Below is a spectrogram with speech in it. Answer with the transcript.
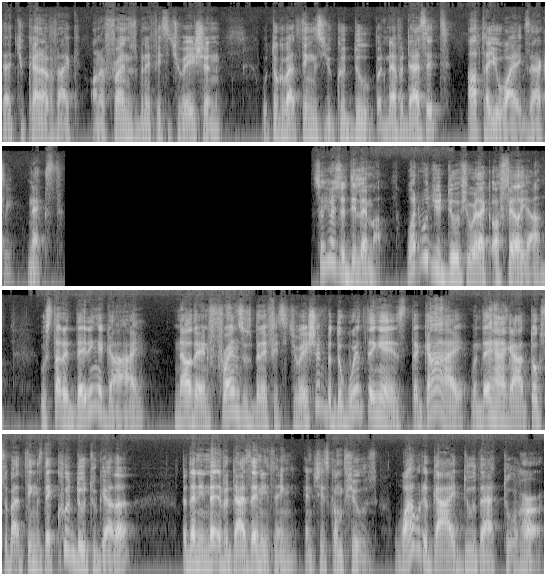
that you kind of like on a friends benefit situation would talk about things you could do but never does it? I'll tell you why exactly next. So here's a dilemma. What would you do if you were like Ophelia, who started dating a guy now they're in friends with benefit situation, but the weird thing is the guy, when they hang out, talks about things they could do together, but then he never does anything, and she's confused. Why would a guy do that to her?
